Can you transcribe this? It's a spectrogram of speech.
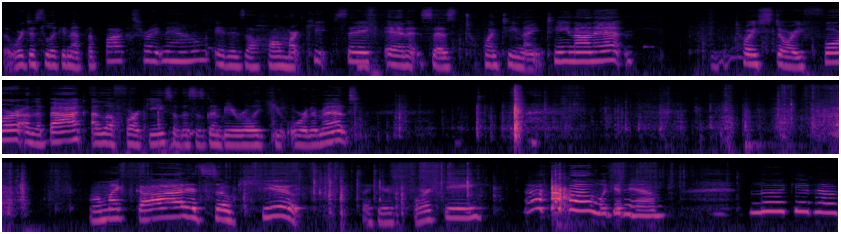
So we're just looking at the box right now. It is a Hallmark keepsake and it says 2019 on it. Toy Story 4 on the back. I love Forky, so this is going to be a really cute ornament. Oh my god, it's so cute. So here's Forky. Oh, look at him. Look at how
